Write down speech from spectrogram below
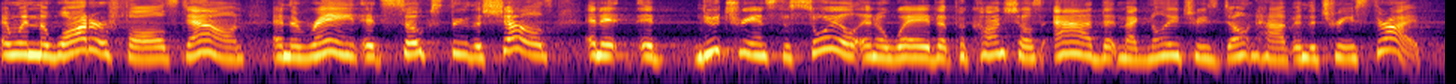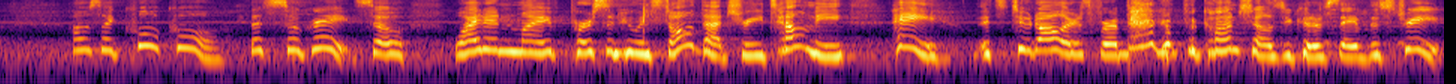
And when the water falls down and the rain, it soaks through the shells and it, it nutrients the soil in a way that pecan shells add that magnolia trees don't have, and the trees thrive. I was like, cool, cool. That's so great. So, why didn't my person who installed that tree tell me, hey, it's $2 for a bag of pecan shells? You could have saved this tree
